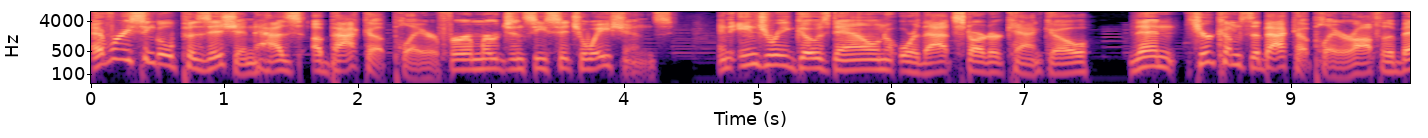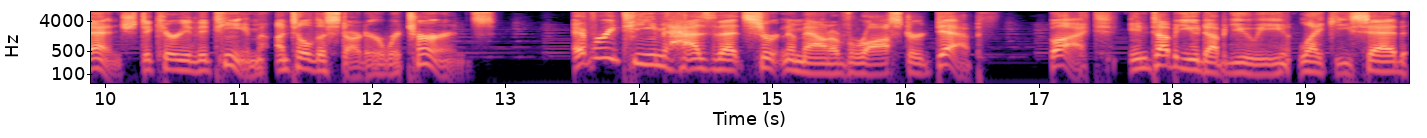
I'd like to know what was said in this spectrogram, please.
every single position has a backup player for emergency situations. An injury goes down or that starter can't go, then here comes the backup player off the bench to carry the team until the starter returns. Every team has that certain amount of roster depth, but in WWE, like he said,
